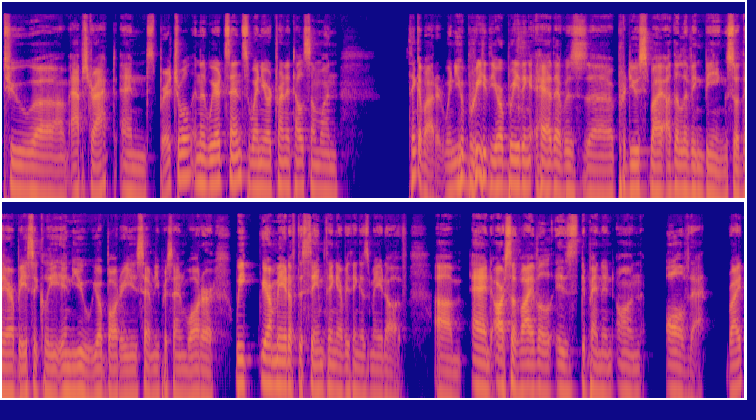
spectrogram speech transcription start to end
too uh, abstract and spiritual in a weird sense when you're trying to tell someone think about it. When you breathe you're breathing air that was uh, produced by other living beings. So they are basically in you your body is 70% water. We we are made of the same thing everything is made of. Um, and our survival is dependent on all of that right?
